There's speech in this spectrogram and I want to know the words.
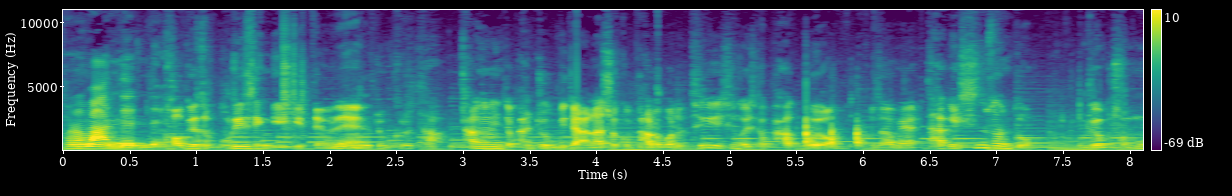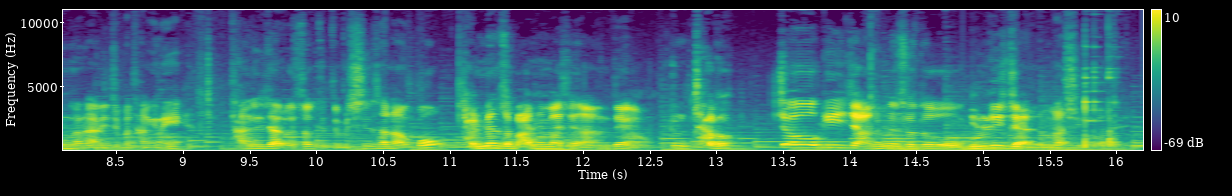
그러면 안 된대. 거기에서 물이 생기기 때문에 음. 좀 그렇다 당연히 이제 반죽을 미리 안 하셨고 바로바로 튀기신 거 제가 봤고요 그 다음에 닭의 신선도 우리가 뭐 전문가는 아니지만 당연히 당일닭을 썼기 때문에 신선하고 달면서 마늘 맛이 나는데 좀 자극 적이지 않으면서도 물리지 않는 맛인 것 같아요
